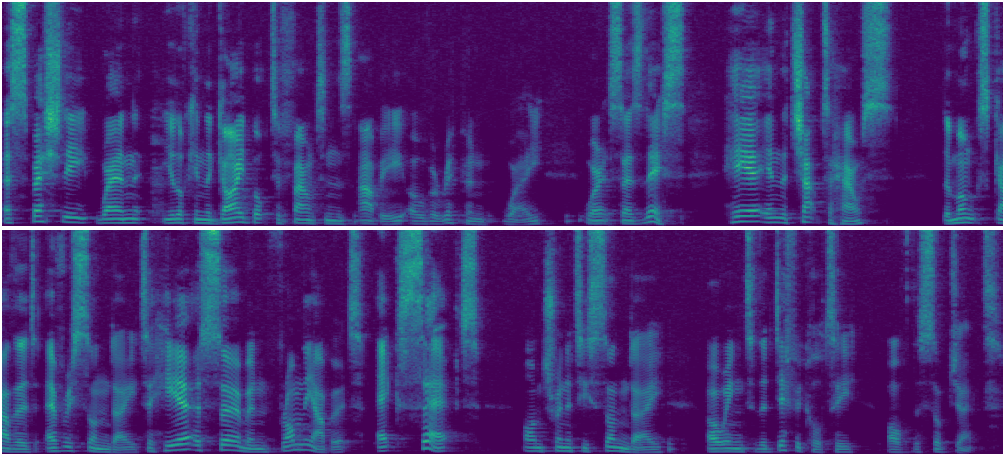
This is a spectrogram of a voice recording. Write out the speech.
Especially when you look in the guidebook to Fountains Abbey over Ripon Way, where it says this Here in the chapter house, the monks gathered every Sunday to hear a sermon from the abbot, except on Trinity Sunday owing to the difficulty of the subject.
